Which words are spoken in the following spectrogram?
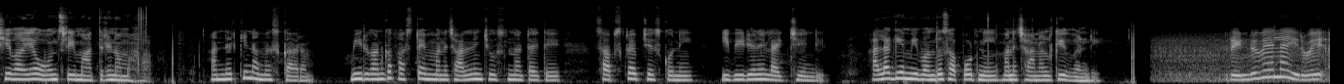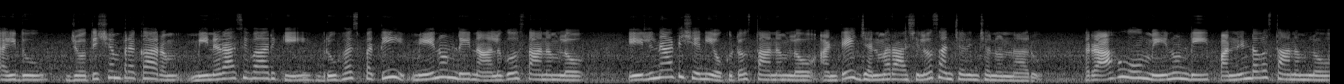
శివాయ ఓం శ్రీ మాత్రి నమ. అందరికీ నమస్కారం. మీరు కనుక ఫస్ట్ టైం మన ఛానల్ని చూస్తున్నట్టయితే సబ్స్క్రైబ్ చేసుకొని ఈ వీడియోని లైక్ చేయండి. అలాగే మీ వంతు సపోర్ట్ని మన ఛానల్కి ఇవ్వండి. రెండు వేల ఇరవై ఐదు జ్యోతిష్యం ప్రకారం మీనరాశి వారికి బృహస్పతి మే నుండి నాలుగో స్థానంలో ఏలినాటి శని ఒకటో స్థానంలో అంటే జన్మరాశిలో సంచరించనున్నారు. రాహువు మే నుండి పన్నెండవ స్థానంలో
